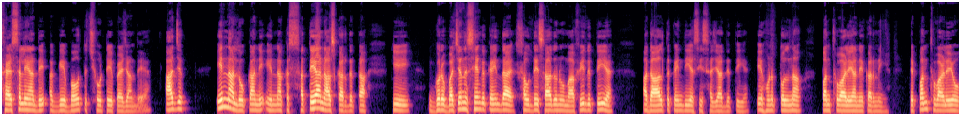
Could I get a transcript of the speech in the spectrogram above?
ਫੈਸਲਿਆਂ ਦੇ ਅੱਗੇ ਬਹੁਤ ਛੋਟੇ ਪੈ ਜਾਂਦੇ ਆ। ਅੱਜ ਇਹਨਾਂ ਲੋਕਾਂ ਨੇ ਇੰਨਾ ਕੁ ਸਤਿਆਨਾਸ਼ ਕਰ ਦਿੱਤਾ ਕਿ ਗੁਰਬਚਨ ਸਿੰਘ ਕਹਿੰਦਾ ਸੌਦੇ ਸਾਧ ਨੂੰ ਮਾਫੀ ਦਿੱਤੀ ਹੈ, ਅਦਾਲਤ ਕਹਿੰਦੀ ਅਸੀਂ ਸਜ਼ਾ ਦਿੱਤੀ ਹੈ। ਇਹ ਹੁਣ ਤੁਲਨਾ ਪੰਥ ਵਾਲਿਆਂ ਨੇ ਕਰਨੀ ਹੈ। ਤੇ ਪੰਥ ਵਾਲਿਓ,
